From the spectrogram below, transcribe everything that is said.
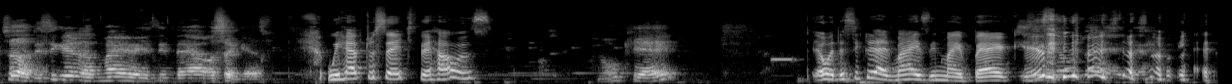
so the secret admirer is in the house, I guess. We have to search the house. Okay. Oh, the secret admirer is in my bag. Is bag? That's not bad.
